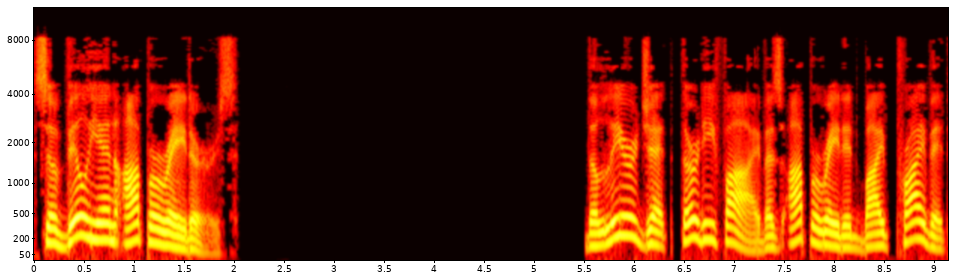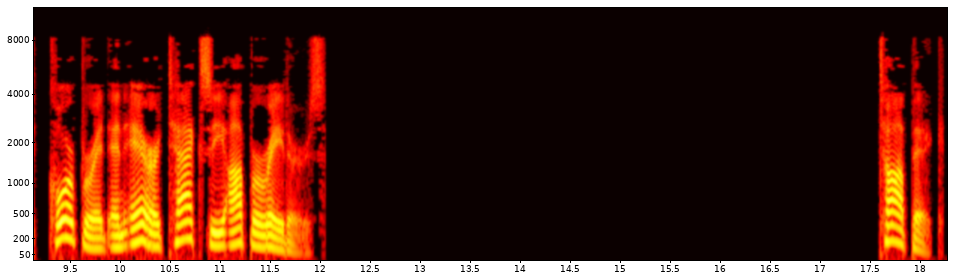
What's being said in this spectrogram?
Civilian operators. The Learjet 35 is operated by private, corporate and air taxi operators. Topic:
